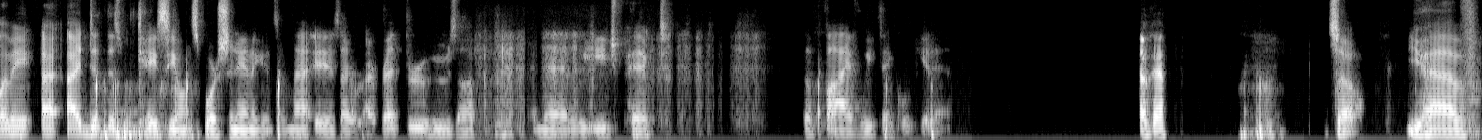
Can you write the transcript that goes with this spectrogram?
let me, I, I did this with Casey on Sports Shenanigans, and that is I, I read through who's up, and then we each picked the five we think will get in. Okay. So you have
